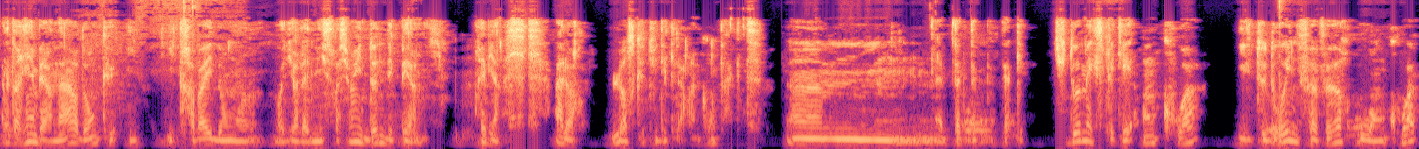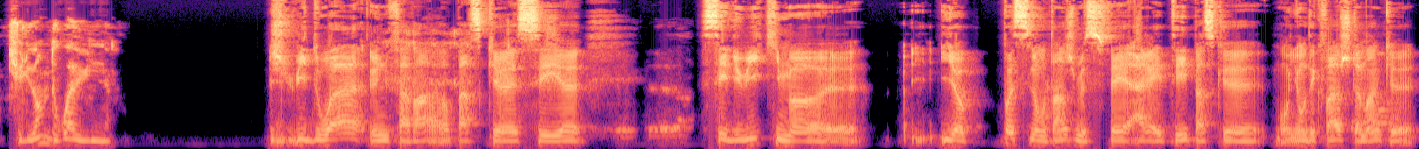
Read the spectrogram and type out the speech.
Adrien Bernard, donc, il, il travaille dans, euh, on va dire, l'administration, il donne des permis. Très bien. Alors, lorsque tu déclares un contact, euh, tac, tac, tac, tac, tu dois m'expliquer en quoi il te doit une faveur ou en quoi tu lui en dois une. je lui dois une faveur parce que c'est euh, c'est lui qui m'a euh, il y a pas si longtemps je me suis fait arrêter parce que bon ils ont découvert justement que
